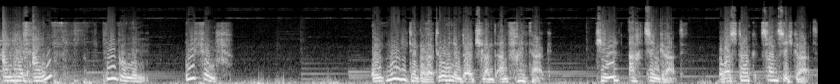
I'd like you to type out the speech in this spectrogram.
Einheit 1. Übungen. Ü5. Und nun die Temperaturen in Deutschland am Freitag. Kiel 18 Grad, Rostock 20 Grad,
